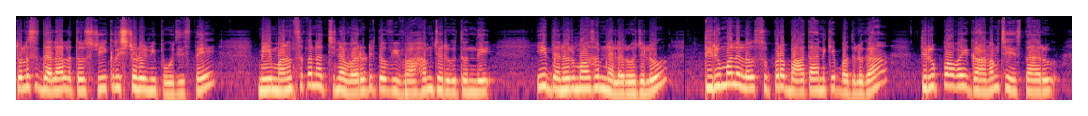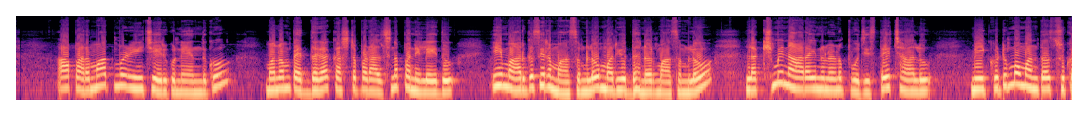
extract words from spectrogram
తులసి దళాలతో శ్రీకృష్ణుడిని పూజిస్తే మీ మనసుకు నచ్చిన వరుడితో వివాహం జరుగుతుంది. ఈ ధనుర్మాసం నెల రోజులు తిరుమలలో సుప్రభాతానికి బదులుగా తిరుప్పవై గానం చేస్తారు. ఆ పరమాత్ముడిని చేరుకునేందుకు మనం పెద్దగా కష్టపడాల్సిన పని లేదు. ఈ మార్గశిర మాసంలో మరియు ధనుర్మాసంలో లక్ష్మీనారాయణులను పూజిస్తే చాలు. మీ కుటుంబం అంతా సుఖ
